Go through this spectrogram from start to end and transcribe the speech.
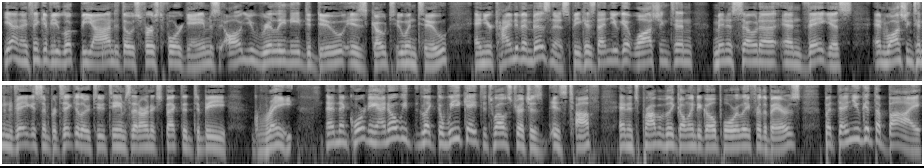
Yeah, and I think if you look beyond those first four games, all you really need to do is go two and two, and you're kind of in business because then you get Washington, Minnesota, and Vegas, and Washington and Vegas in particular, two teams that aren't expected to be great. And then Courtney, I know we like the week eight to twelve stretch is, is tough, and it's probably going to go poorly for the Bears. But then you get the bye,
